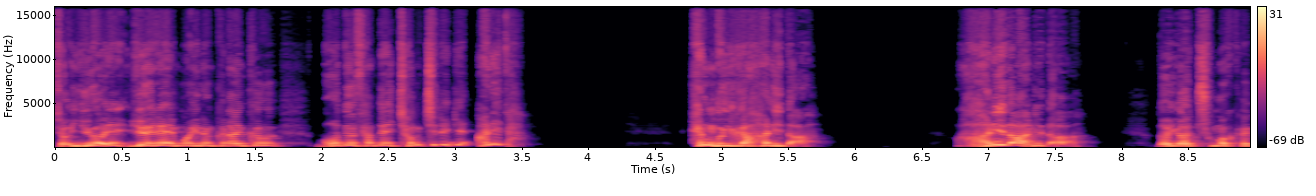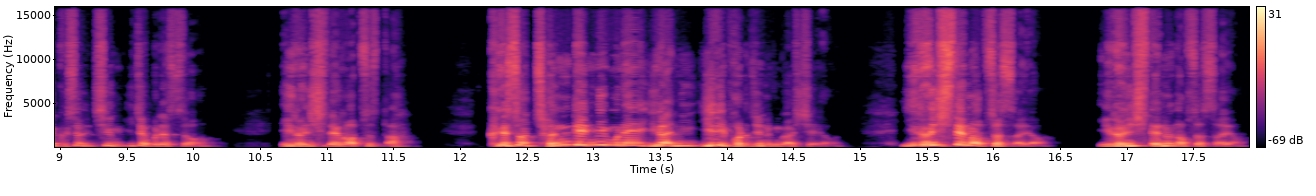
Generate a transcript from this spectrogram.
저 유엔에, 모이는 그런 그 모든 사람들의 정치력이 아니다. 행복이가 아니다. 아니다, 아니다. 너희가 주목할 것을 지금 잊어버렸어. 이런 시대가 없었다. 그래서 전대미문에 이런 일이 벌어지는 것이에요. 이런 시대는 없었어요. 이런 시대는 없었어요.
